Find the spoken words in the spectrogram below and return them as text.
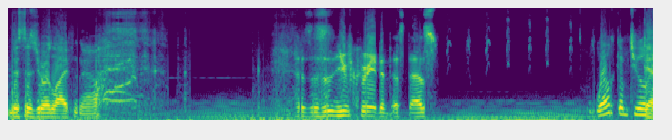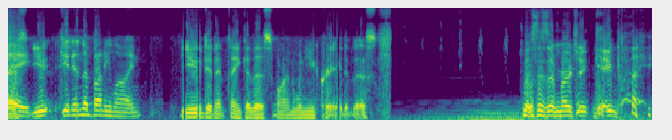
This is your life now. This is, you've created this, Des. Welcome to Yes, Obey. you- Get in the bunny line. you didn't think of this one when you created this. This is emergent gameplay.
